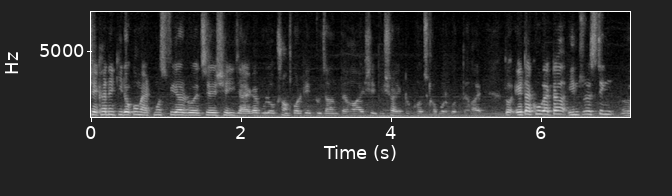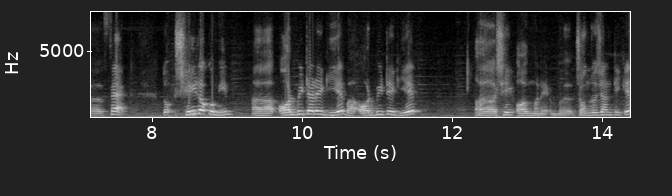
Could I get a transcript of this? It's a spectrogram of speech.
সেখানে কীরকম অ্যাটমসফিয়ার রয়েছে, সেই জায়গাগুলো সম্পর্কে একটু জানতে হয়, সেই বিষয়ে একটু খোঁজ খবর করতে হয়। তো এটা খুব একটা ইন্টারেস্টিং ফ্যাক্ট তো সেই রকমই অরবিটারে গিয়ে বা অরবিটে গিয়ে সেই মানে চন্দ্রযানটিকে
